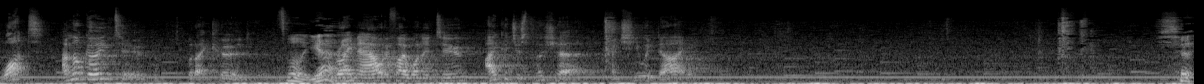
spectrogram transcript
What? I'm not going to, but I could. Well, yeah. Right now, if I wanted to, I could just push her, and she would die.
